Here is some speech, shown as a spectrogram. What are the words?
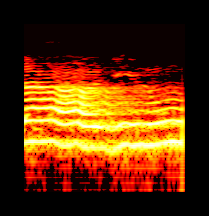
تستعجلوه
